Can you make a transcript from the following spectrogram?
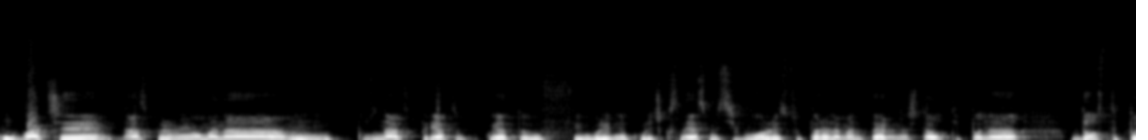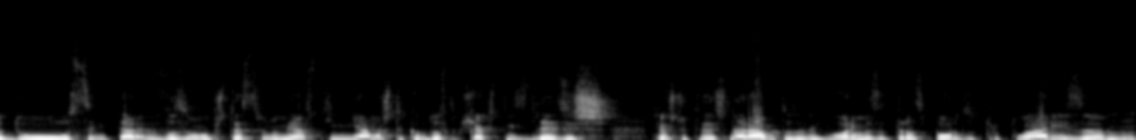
Обаче, аз примерно имам една позната приятелка, която е в инвалидна количка. С нея сме си говорили супер елементарни неща от типа на достъпа до санитарен възел на обществено място. Ти нямаш такъв достъп. Нямаш. Как ще излезеш? Как ще отидеш на работа? Да не говорим за транспорт, за тротуари, за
